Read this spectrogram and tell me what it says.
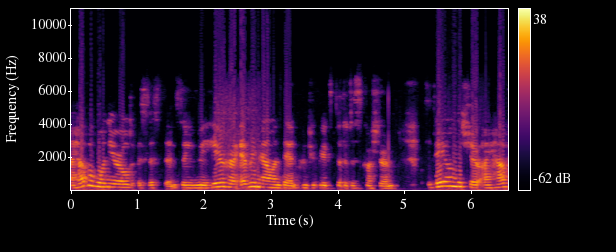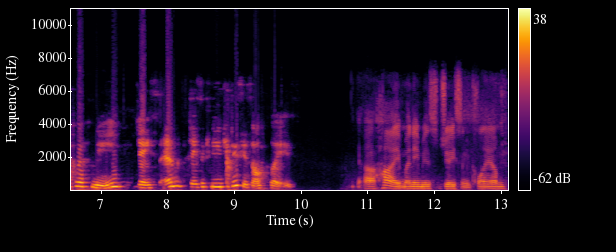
I have a one year old assistant, so you may hear her every now and then contribute to the discussion. Today on the show, I have with me Jason. Jason, can you introduce yourself, please? Uh, hi, my name is Jason Klamm.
